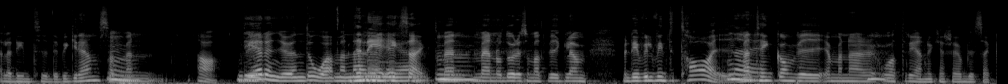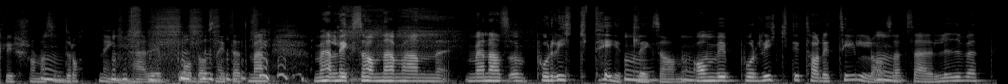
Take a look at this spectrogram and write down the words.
Eller din tid är begränsad. Mm. Men ja, Det är den ju ändå. Men den är exakt, men, Mm. men och då är det som att vi glömmer Men det vill vi inte ta i. Nej. Men tänk om vi, jag menar Mm. återigen, nu kanske jag blir så här klyschornas Mm. drottning här i poddavsnittet. men, men liksom när man, men alltså på riktigt Mm. liksom. Mm. Om vi på riktigt tar det till oss Mm. att så här, livet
